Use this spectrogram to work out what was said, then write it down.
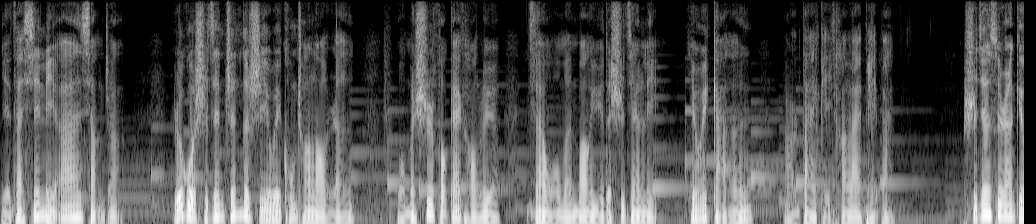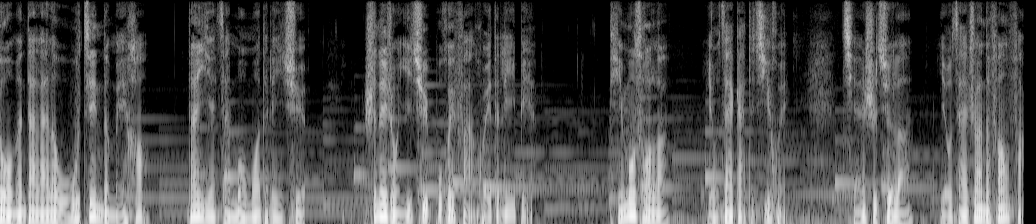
也在心里暗暗想着：如果时间真的是一位空巢老人，我们是否该考虑在我们忙于的时间里，因为感恩而带给他来陪伴？时间虽然给我们带来了无尽的美好，但也在默默的离去，是那种一去不会返回的离别。题目错了。有再改的机会，钱失去了有再赚的方法，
